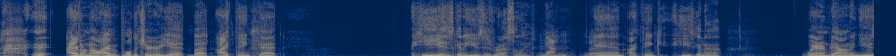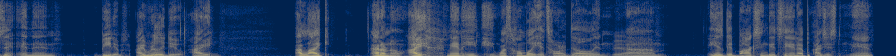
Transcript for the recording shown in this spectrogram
it, I don't know. I haven't pulled the trigger yet, but I think that he is going to use his wrestling, Yeah. Mm, yeah. and I think he's going to wear him down and use it and then beat him. I really do. I I like I don't know. I man, he, he once humble he hits hard though and Yeah. um he has good boxing, good stand up. I just man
